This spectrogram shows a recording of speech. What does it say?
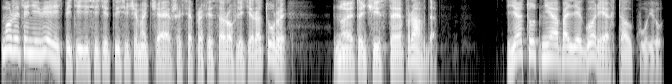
Можете не верить 50 тысячам отчаявшихся профессоров литературы, но это чистая правда. Я тут не об аллегориях толкую,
